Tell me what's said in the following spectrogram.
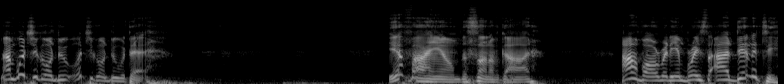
Now what you gonna do? What you gonna do with that? If I am the Son of God, I've already embraced the identity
